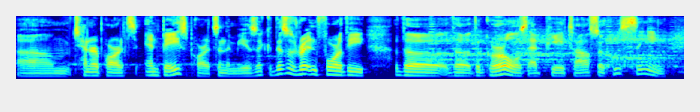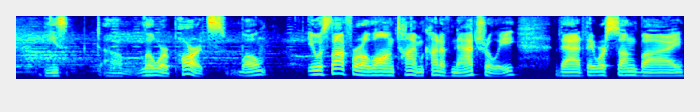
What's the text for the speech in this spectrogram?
um, tenor parts, and bass parts in the music. This was written for the, the, the, the girls at Pietà, so who's singing these um, lower parts? Well, it was thought for a long time, kind of naturally, that they were sung by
